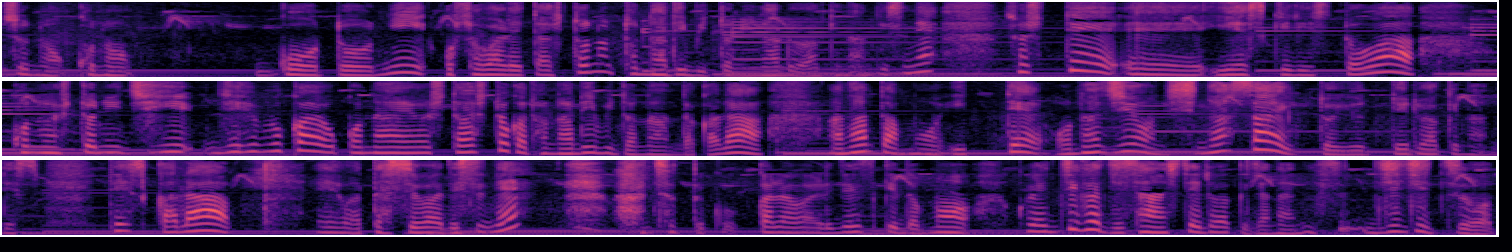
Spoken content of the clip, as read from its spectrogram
そのこの強盗に襲われた人の隣人になるわけなんですね。そして、えー、イエス・キリストはこの人に慈悲深い行いをした人が隣人なんだからあなたも行って同じようにしなさいと言ってるわけなんです。ですから、えー、私はですね ちょっとここからはあれですけどもこれ自画自賛してるわけじゃないんです。事実を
